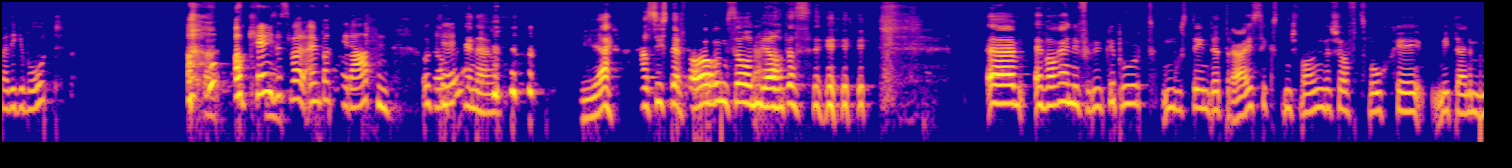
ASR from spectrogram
Bei der Geburt? Okay, ja, das war einfach geraten. Okay. genau. Ja, das ist Erfahrung, Ja, Sonja, das Ähm, er war eine Frühgeburt, musste in der 30. Schwangerschaftswoche mit einem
